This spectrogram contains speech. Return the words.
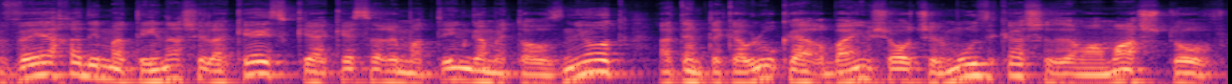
ויחד עם הטעינה של ה case, כי ה case הרי מטעין גם את האוזניות, אתם תקבלו כ-40 שעות של מוזיקה שזה ממש טוב.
